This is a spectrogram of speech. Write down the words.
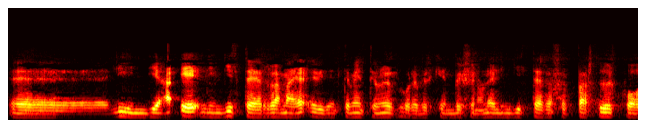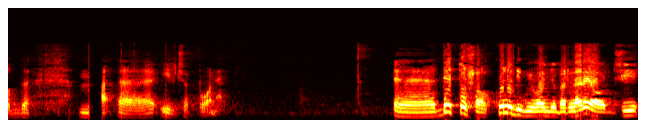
eh, l'India e l'Inghilterra, ma è evidentemente un errore perché invece non è l'Inghilterra a far parte del Quad, ma eh, il Giappone. Eh, detto ciò, quello di cui voglio parlare oggi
